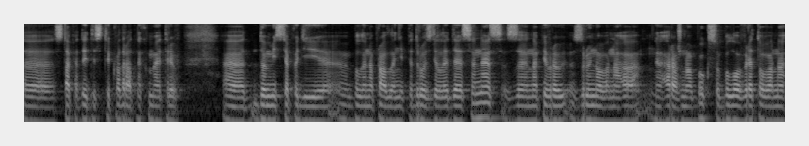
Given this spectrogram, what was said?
е, 150 квадратних метрів. Е, До місця події е, були направлені підрозділи ДСНС. З напівзруйнованого гаражного боксу було врятовано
